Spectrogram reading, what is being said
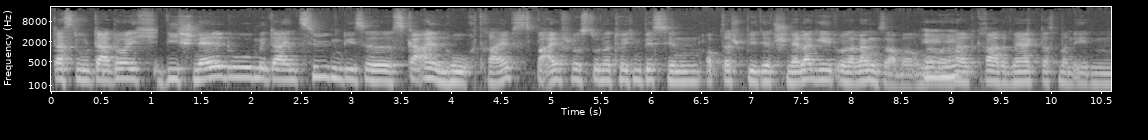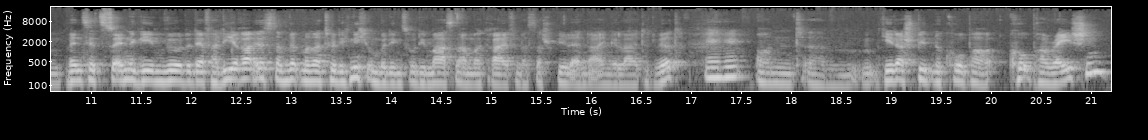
dass du dadurch, wie schnell du mit deinen Zügen diese Skalen hochtreibst, beeinflusst du natürlich ein bisschen, ob das Spiel jetzt schneller geht oder langsamer. Und wenn man halt gerade merkt, dass man eben, wenn es jetzt zu Ende gehen würde, der Verlierer ist, dann wird man natürlich nicht unbedingt so die Maßnahmen ergreifen, dass das Spielende eingeleitet wird. Und ähm, jeder spielt eine Kooper Cooperation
